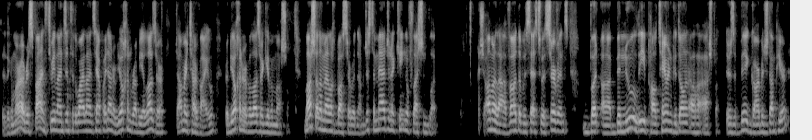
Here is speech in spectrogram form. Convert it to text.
So the Gemara responds three lines into the Y lines halfway down. Rabbi Yochanan, Rabbi Elazar, Tarvayu. Rabbi Yochanan, Rabbi Elazar give a mashal. Mashal melech basar radam. Just imagine a king of flesh and blood. Shamar la'avadav who says to his servants, but uh, benu li palterin gedolin al ha'ashpa. There's a big garbage dump here,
